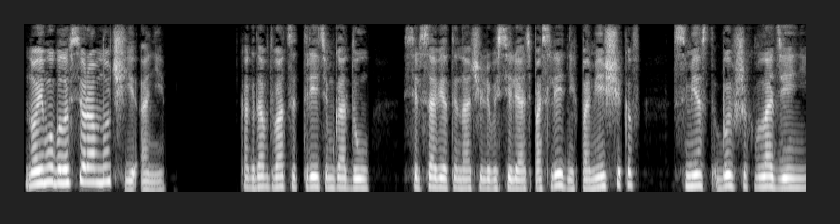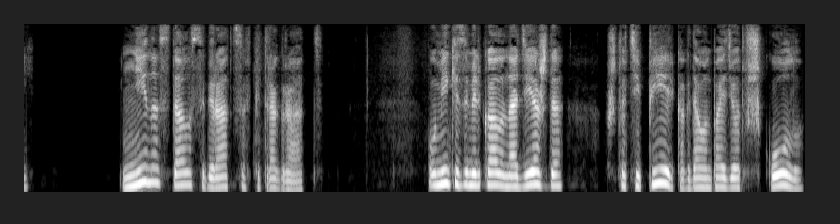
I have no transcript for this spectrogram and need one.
но ему было все равно, чьи они. Когда в двадцать третьем году сельсоветы начали выселять последних помещиков с мест бывших владений, Нина стала собираться в Петроград. У Мики замелькала надежда, что теперь, когда он пойдет в школу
